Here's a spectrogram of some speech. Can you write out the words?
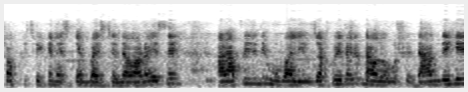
সবকিছু এখানে স্টেপ বাই স্টেপ দেওয়া রয়েছে। আর আপনি যদি মোবাইল ইউজার হয়ে থাকেন তাহলে অবশ্যই ডান দিকে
